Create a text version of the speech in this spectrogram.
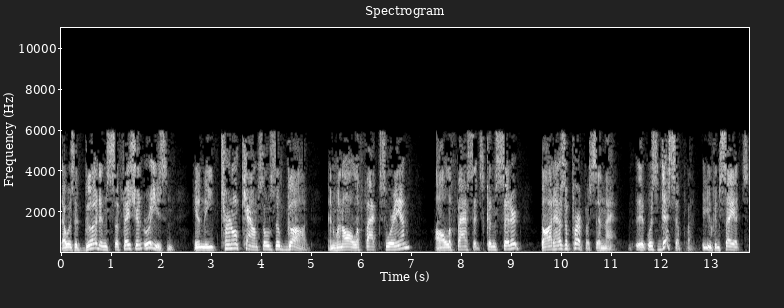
There was a good and sufficient reason in the eternal counsels of God. And when all the facts were in, all the facets considered, God has a purpose in that. It was discipline. You can say it's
